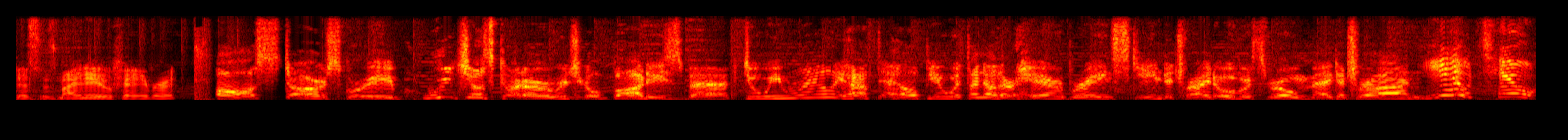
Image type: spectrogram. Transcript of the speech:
this is my new favorite. Oh, Starscream, we just got our original bodies back. Do we really have to help you with another harebrained scheme to try to overthrow Megatron? You two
